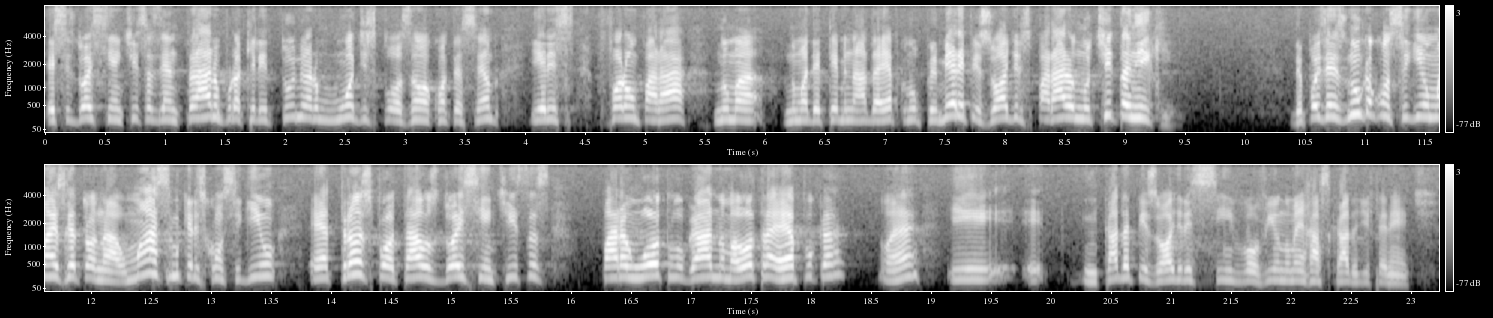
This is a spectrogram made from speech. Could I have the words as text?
esses dois cientistas entraram por aquele túnel, era um monte de explosão acontecendo, e eles foram parar numa, numa determinada época. No primeiro episódio, eles pararam no Titanic. Depois eles nunca conseguiam mais retornar. O máximo que eles conseguiam é transportar os dois cientistas para um outro lugar, numa outra época, não é? E, e em cada episódio eles se envolviam numa enrascada diferente.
